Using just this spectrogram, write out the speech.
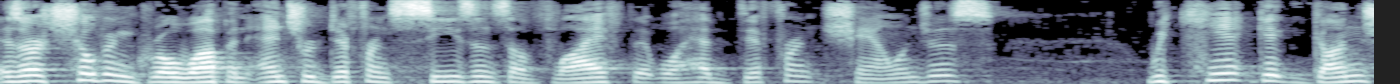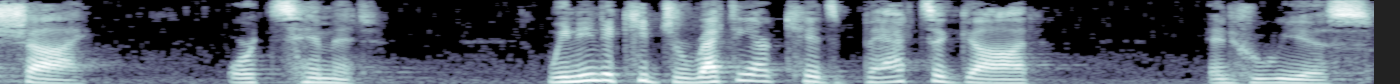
As our children grow up and enter different seasons of life that will have different challenges, we can't get gun shy or timid. We need to keep directing our kids back to God and who He is.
